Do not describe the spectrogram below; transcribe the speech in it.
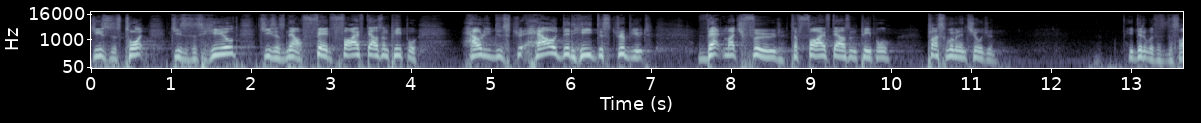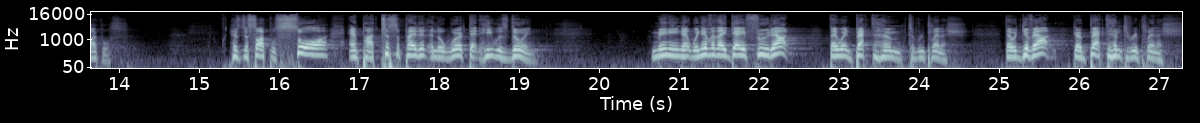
Jesus has taught, Jesus has healed, Jesus now fed 5,000 people. How did, he distri- how did he distribute that much food to 5,000 people, plus women and children? He did it with his disciples his disciples saw and participated in the work that he was doing. Meaning that whenever they gave food out, they went back to him to replenish. They would give out, go back to him to replenish.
